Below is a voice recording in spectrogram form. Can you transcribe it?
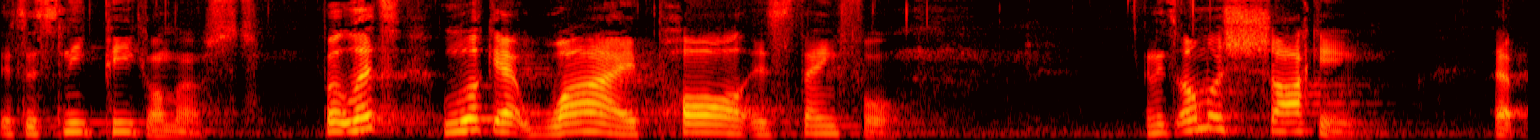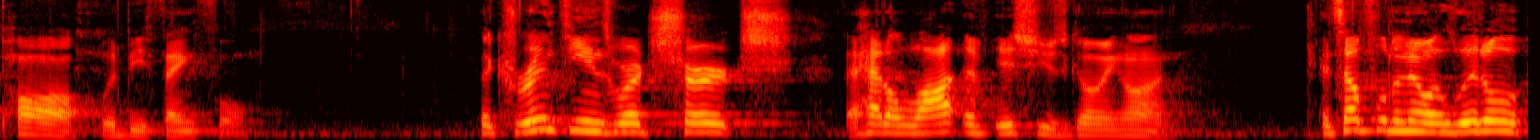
It's a sneak peek almost. But let's look at why Paul is thankful. And it's almost shocking that Paul would be thankful. The Corinthians were a church that had a lot of issues going on. It's helpful to know a little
